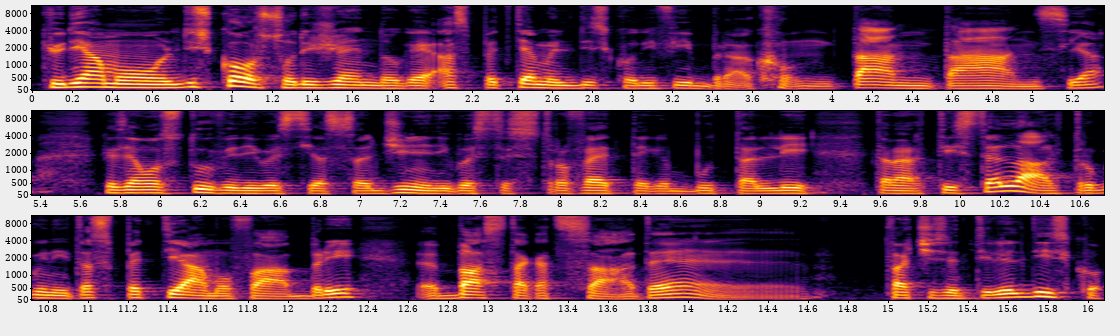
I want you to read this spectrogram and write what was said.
chiudiamo il discorso dicendo che aspettiamo il disco di Fibra con tanta ansia, che siamo stufi di questi assaggini, di queste strofette che butta lì tra un artista e l'altro, quindi ti aspettiamo Fabri, eh, basta cazzate. Eh, facci sentire il disco.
